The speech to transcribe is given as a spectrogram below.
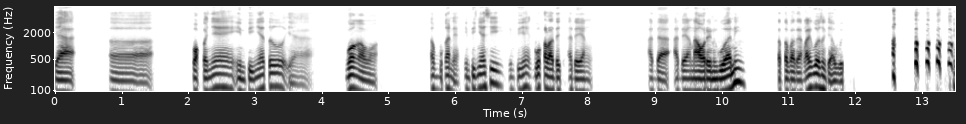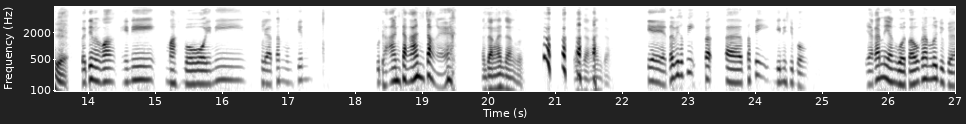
ya eh, pokoknya intinya tuh ya gue nggak mau ah, bukan ya intinya sih intinya gue kalau ada ada yang ada ada yang nawarin gue nih ke tempat yang lain gue langsung cabut Iya. Berarti memang ini Mas Bowo ini kelihatan mungkin udah ancang-ancang ya. ancang-ancang gue ancang-ancang Iya, iya. Tapi tapi ta- eh, tapi gini sih, Bo. Ya kan yang gue tahu kan lu juga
